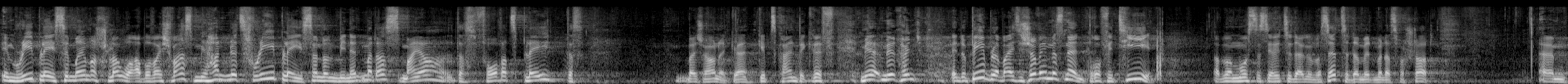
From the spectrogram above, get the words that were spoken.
im Replay sind wir immer schlauer. Aber weißt du was? Wir haben nicht das Replay, sondern wie nennt man das? Meier, das Vorwärtsplay? Das, weiß ich auch nicht, Gibt es keinen Begriff. Wir, wir können, in der Bibel weiß ich schon, wie man es nennt. Prophetie. Aber man muss das ja heutzutage übersetzen, damit man das versteht. Ähm,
